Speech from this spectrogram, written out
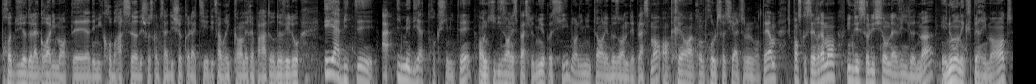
produire de l'agroalimentaire, des microbrasseurs, des choses comme ça, des chocolatiers, des fabricants, des réparateurs de vélos, et habiter à immédiate proximité, en utilisant l'espace le mieux possible, en limitant les besoins de déplacement, en créant un contrôle social sur le long terme. Je pense que c'est vraiment une des solutions de la ville de demain. Et nous, on expérimente.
